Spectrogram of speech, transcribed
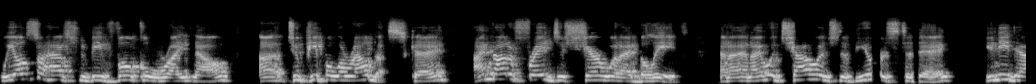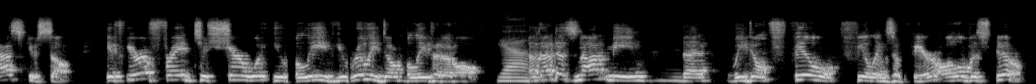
We also have to be vocal right now uh, to people around us. Okay. I'm not afraid to share what I believe. And I, and I would challenge the viewers today. You need to ask yourself if you're afraid to share what you believe, you really don't believe it at all. Yeah. Now, that does not mean mm-hmm. that we don't feel feelings of fear. All of us do.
